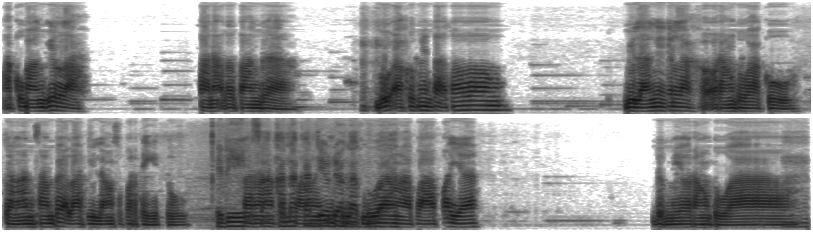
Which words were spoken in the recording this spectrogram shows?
Aku manggil lah anak tetangga. Bu aku minta tolong bilanginlah ke orang tuaku. Jangan sampai lah bilang seperti itu. Jadi seakan-akan dia udah nggak kuat. apa-apa ya. Demi orang tua. Hmm.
